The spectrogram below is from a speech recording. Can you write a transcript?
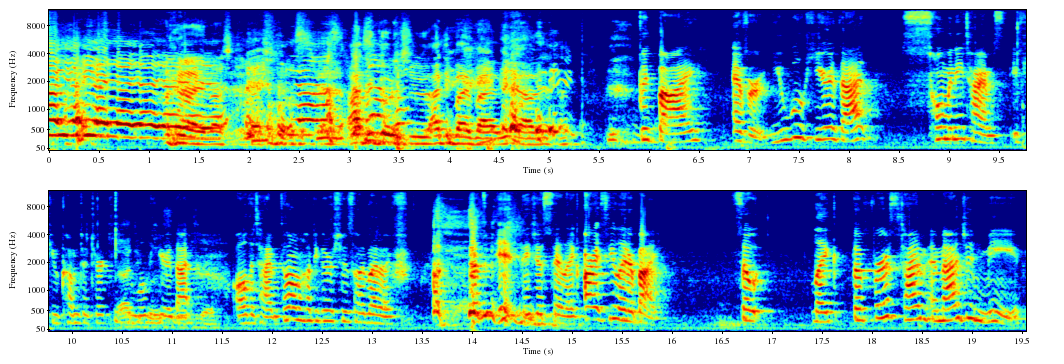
Ah, yeah, yeah, yeah, yeah, yeah, yeah. that's true. That's true. I did go to shoot. I did bye bye. Yeah, goodbye ever. You will hear that so many times if you come to Turkey. You will hear that all the time. Tell them how to go to shoes, how to bye bye. That's it. They just say like, all right, see you later, bye. So, like the first time, imagine me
